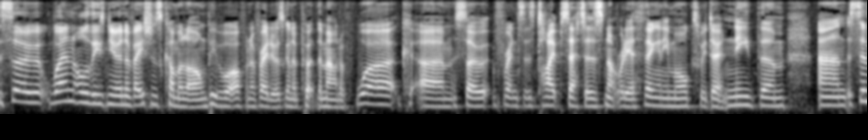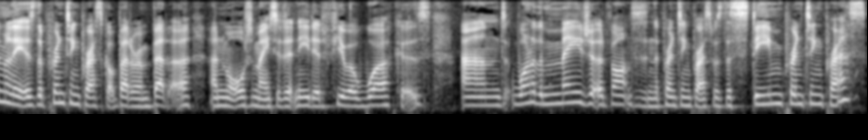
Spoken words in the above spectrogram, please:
So when all these new innovations come along, people were often afraid it was going to put them out of work. Um, so, for instance, typesetters not really a thing anymore because we don't need them. And similarly, as the printing press got better and better and more automated, it needed fewer workers. And one of the major advances in the printing press was the steam printing press,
